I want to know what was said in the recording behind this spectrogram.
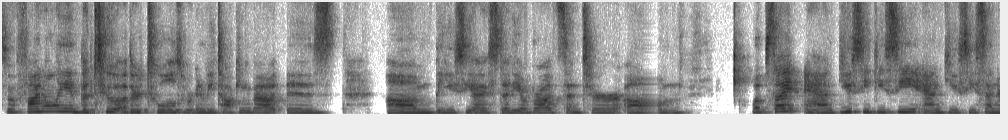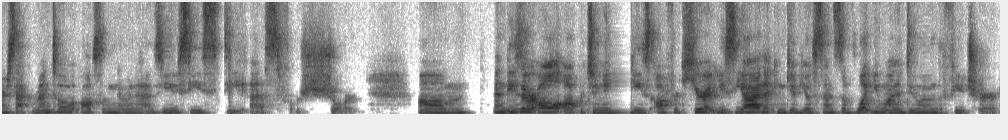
So finally, the two other tools we're going to be talking about is um, the UCI Study Abroad Center um, website and UCDC and UC Center Sacramento, also known as UCCS for short. Um, and these are all opportunities offered here at UCI that can give you a sense of what you want to do in the future.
